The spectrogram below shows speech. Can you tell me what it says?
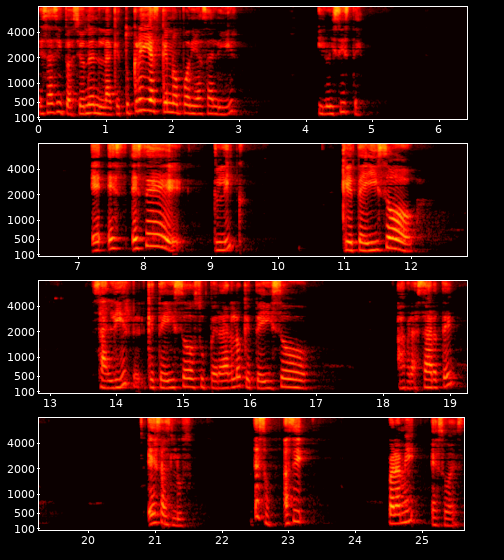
esa situación en la que tú creías que no podías salir y lo hiciste. E, es ese clic que te hizo salir, que te hizo superarlo, que te hizo abrazarte, esa es luz. Eso, así, para mí eso es.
